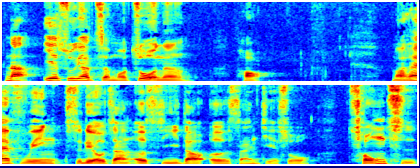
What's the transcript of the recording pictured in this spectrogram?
那耶稣要怎么做呢？好。马太福音十六章二十一到二三节说：“从此，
